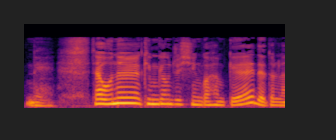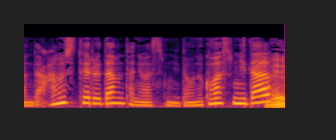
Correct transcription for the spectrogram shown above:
네. 자, 오늘 김경주 시인과 함께 네덜란드 암스테르담 다녀왔습니다. 오늘 고맙습니다. 네,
